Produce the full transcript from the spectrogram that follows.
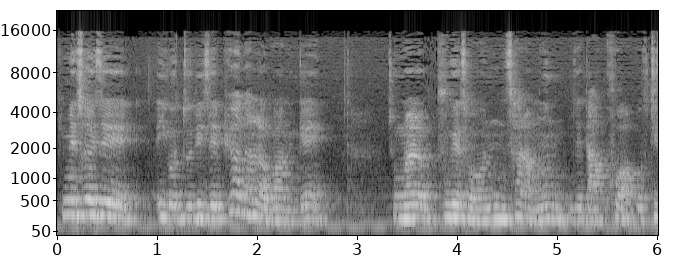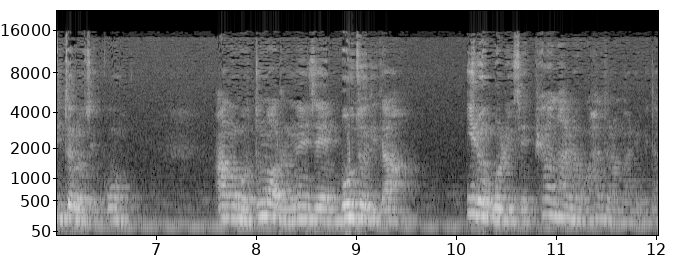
그러면서 이제 이것들이 이제 표현하려고 하는 게 정말 북에서 온 사람은 이제 낙후하고 뒤떨어지고 아무것도 모르는 이제 모조리다 이런 걸 이제 표현하려고 하더란 말입니다.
